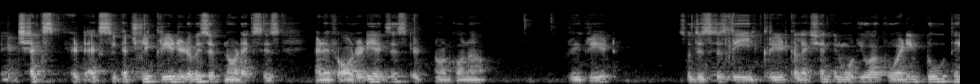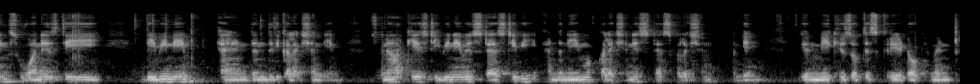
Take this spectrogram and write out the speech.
it checks it actually create database if not exists and if already exists it not gonna recreate. So this is the create collection in what you are providing. Two things. One is the db name and then the collection name. So in our case db name is test db and the name of collection is test collection. Again you can make use of this create document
